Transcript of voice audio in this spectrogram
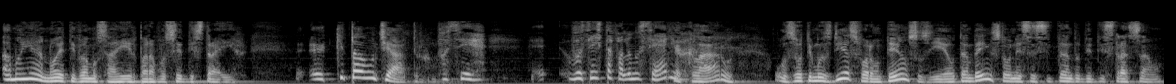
Amanhã à noite vamos sair para você distrair. É, que tal um teatro? Você. Você está falando sério? É claro. Os últimos dias foram tensos e eu também estou necessitando de distração.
